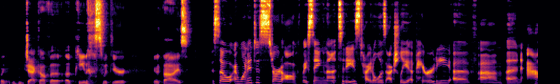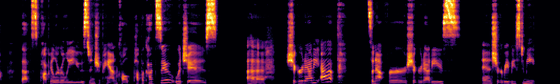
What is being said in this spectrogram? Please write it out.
like jack off a, a penis with your your thighs. So I wanted to start off by saying that today's title is actually a parody of um, an app that's popularly used in Japan called Papakatsu, which is a sugar daddy app. It's an app for sugar daddies and sugar babies to meet.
